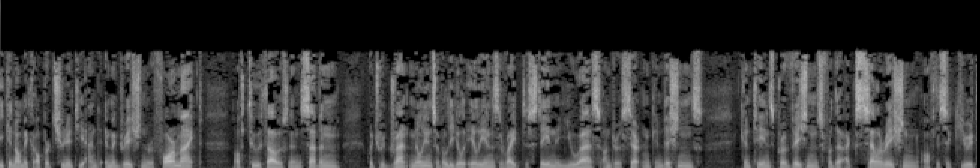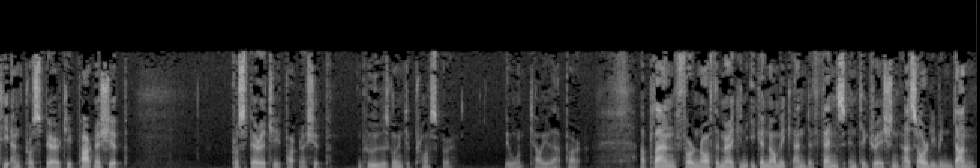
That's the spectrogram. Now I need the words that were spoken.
Economic Opportunity and Immigration Reform Act of 2007, which would grant millions of illegal aliens the right to stay in the U.S. under certain conditions, contains provisions for the acceleration of the Security and Prosperity Partnership. Prosperity Partnership. Who is going to prosper? They won't tell you that part. A plan for North American economic and defense integration. That's already been done.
